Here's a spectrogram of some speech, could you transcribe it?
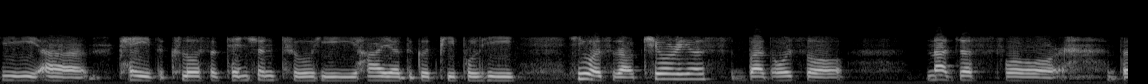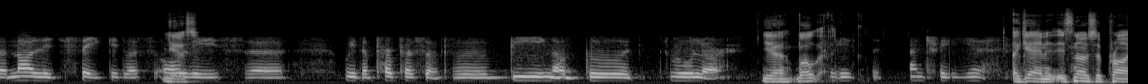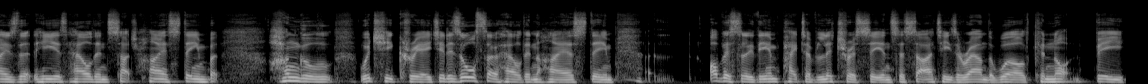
he uh, paid close attention to. He hired good people. He he was uh, curious, but also not just for the knowledge sake. It was yes. always uh, with the purpose of uh, being a good ruler. Yeah, well, country, yes. Again, it's no surprise that he is held in such high esteem, but Hangul, which he created, is also held in high esteem. Obviously, the impact of literacy in societies around the world cannot be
